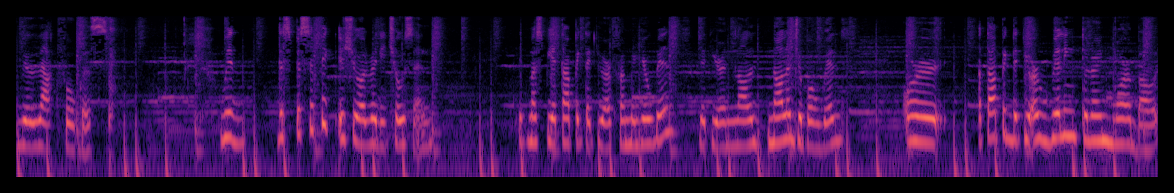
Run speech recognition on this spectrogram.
will lack focus with the specific issue already chosen it must be a topic that you are familiar with that you are knowledgeable with or a topic that you are willing to learn more about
